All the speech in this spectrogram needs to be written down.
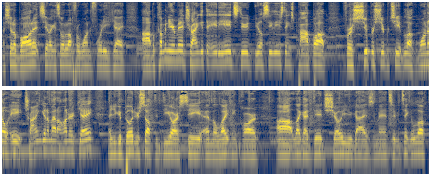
I should have bought it. See if I can sold it off for 140k. Uh, but come in here, man. Try and get the 88s, dude. You'll see these things pop up for super, super cheap. Look, 108. Try and get them at 100k, and you can build yourself the DRC and the Lightning card, uh, like I did show you guys, man. So if you take a look,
